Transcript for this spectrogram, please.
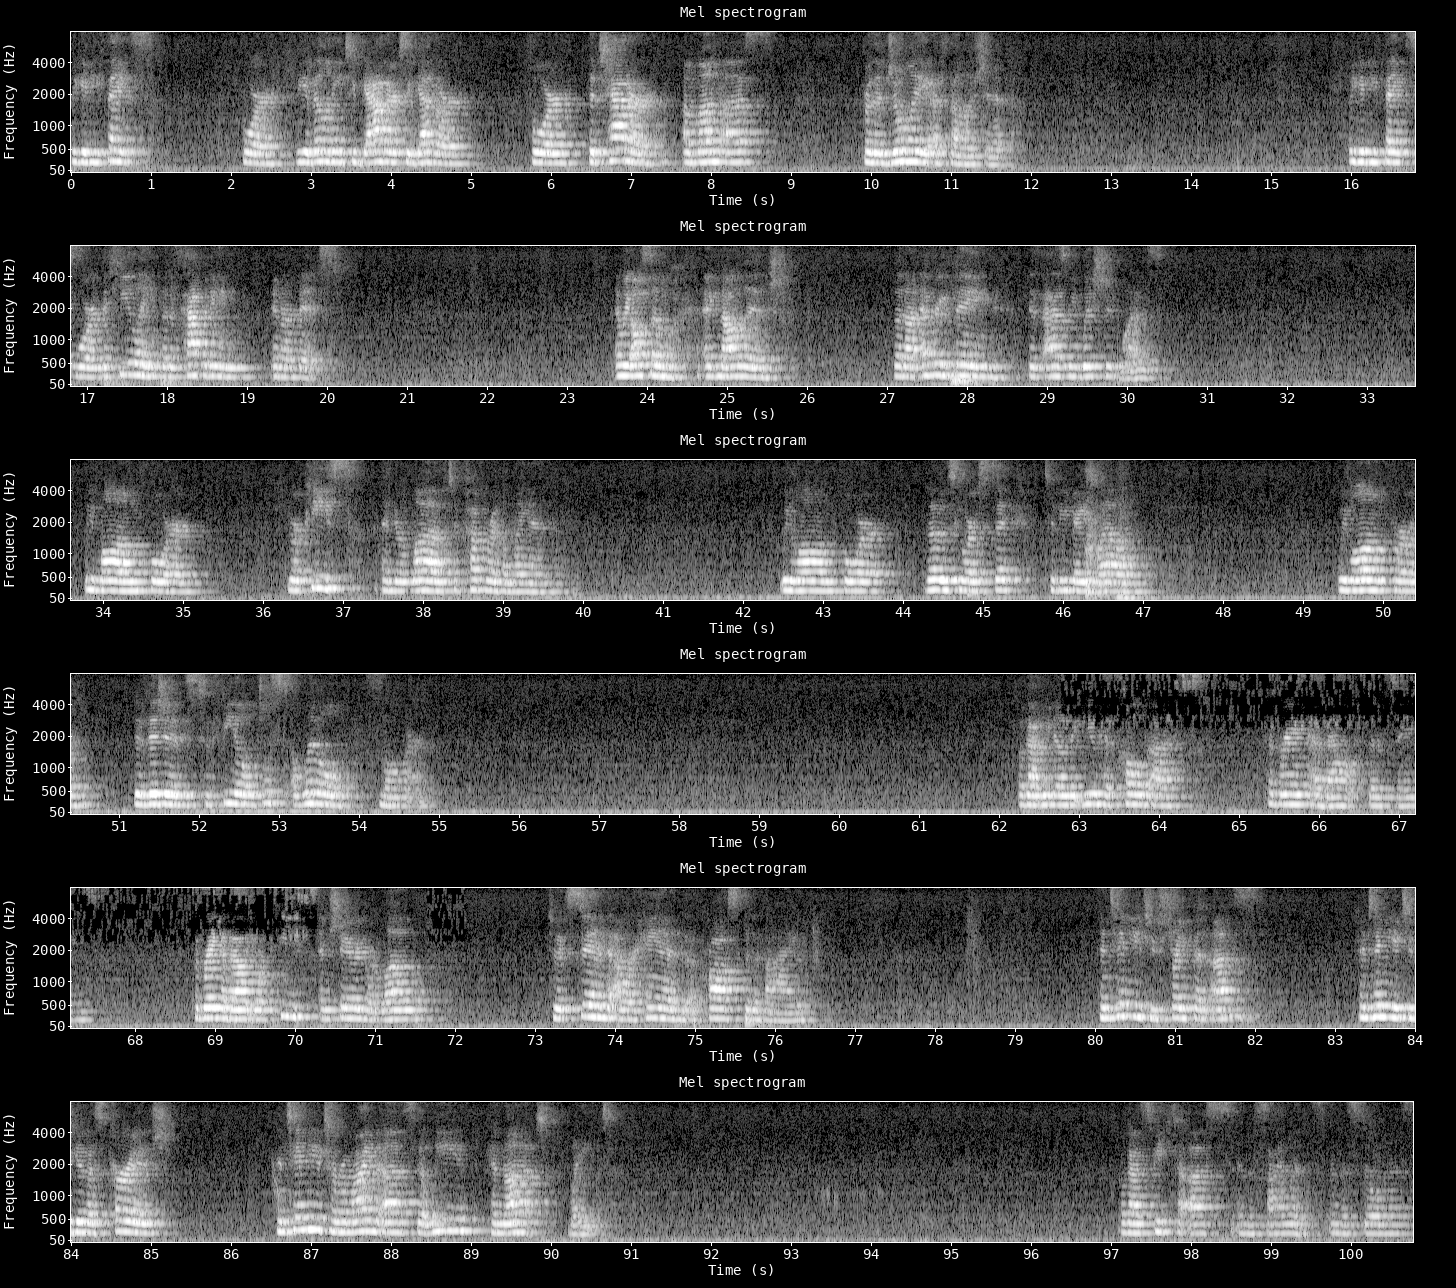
We give you thanks for the ability to gather together, for the chatter among us, for the joy of fellowship. We give you thanks for the healing that is happening in our midst. And we also acknowledge that not everything is as we wish it was. We long for your peace and your love to cover the land. We long for those who are sick to be made well. We long for divisions to feel just a little smaller. Oh God, we know that you have called us to bring about those things, to bring about your peace and share your love, to extend our hand across the divide. Continue to strengthen us. Continue to give us courage. Continue to remind us that we cannot wait. Oh God, speak to us in the silence, in the stillness.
